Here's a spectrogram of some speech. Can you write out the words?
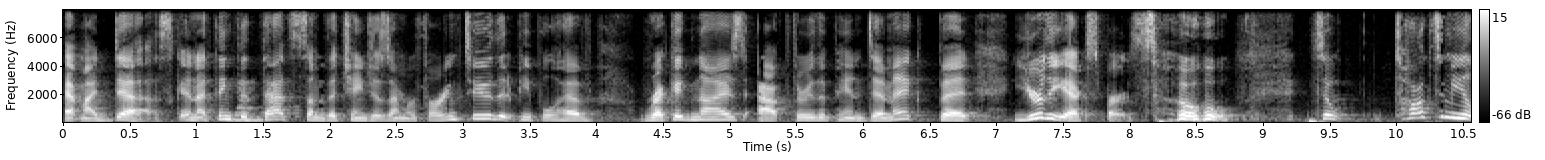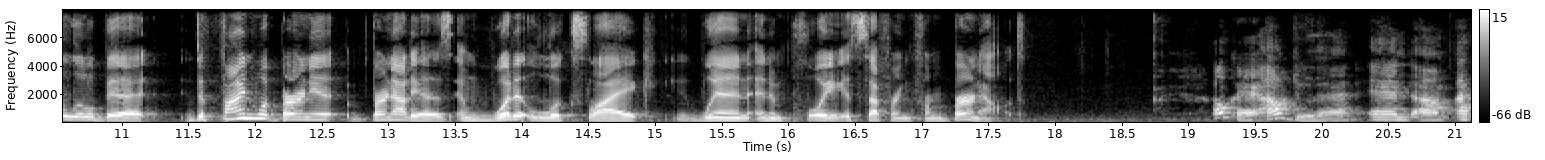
at my desk. And I think that that's some of the changes I'm referring to that people have recognized out through the pandemic, but you're the expert. So, so talk to me a little bit. Define what burn it, burnout is and what it looks like when an employee is suffering from burnout. Okay, I'll do that. And um, I,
